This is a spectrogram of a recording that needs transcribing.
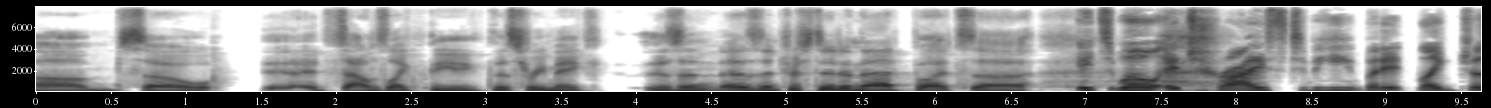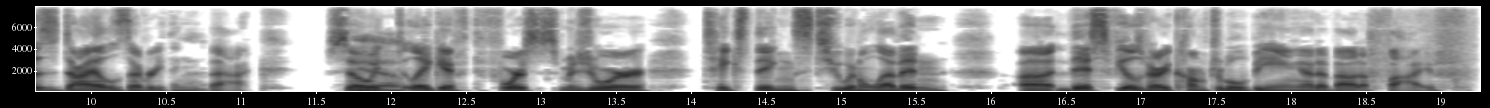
Um, so it sounds like the this remake isn't as interested in that, but uh, It's well, it tries to be, but it like just dials everything back. So Yeah. it like if the Force Majeure takes things to an eleven, uh, this feels very comfortable being at about a five.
